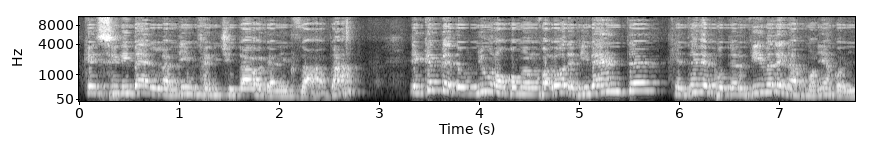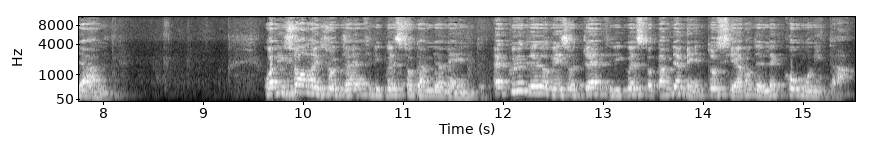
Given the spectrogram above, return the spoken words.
che si ribella all'infelicità organizzata e che vede ognuno come un valore vivente che deve poter vivere in armonia con gli altri. Quali sono i soggetti di questo cambiamento? Ecco, io credo che i soggetti di questo cambiamento siano delle comunità.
